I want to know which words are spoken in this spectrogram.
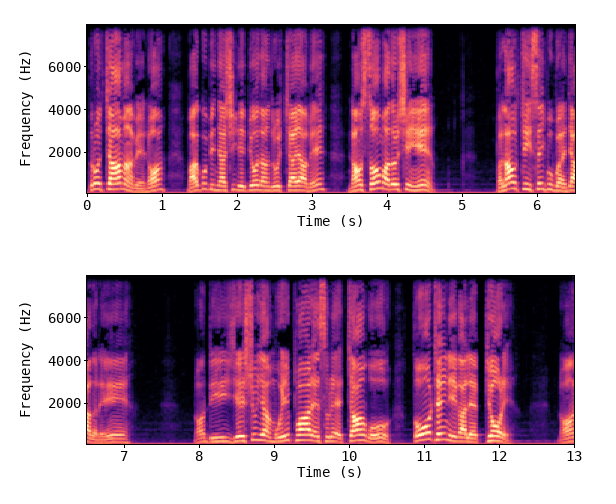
သူတို့ကြားမှာပဲနော်မာကုပညာရှိတွေပြောတယ်သူတို့ကြားရမယ်နောက်ဆုံးမှာတို့ရှိရင်ဘလောက်ထိစိတ်ပူပန်ကြတယ်လဲနော်ဒီယေရှုရဲ့မွေးဖွားတယ်ဆိုတဲ့အကြောင်းကိုသိုးထိန်တွေကလည်းပြောတယ်နော်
